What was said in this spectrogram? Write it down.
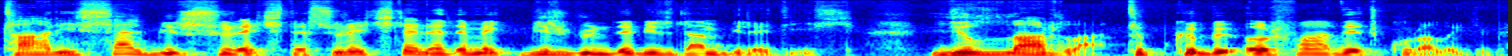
tarihsel bir süreçte, süreçte ne demek? Bir günde birdenbire değil. Yıllarla, tıpkı bir örf adet kuralı gibi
